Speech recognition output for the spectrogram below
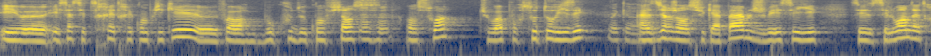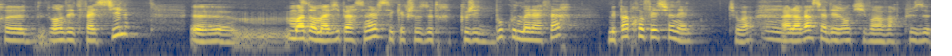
Et, euh, et ça, c'est très, très compliqué. Il faut avoir beaucoup de confiance Mhm. en soi, tu vois, pour s'autoriser à se dire, j'en suis capable, je vais essayer. C'est c'est loin d'être euh, loin d'être facile. Euh, moi, dans ma vie personnelle, c'est quelque chose de que j'ai beaucoup de mal à faire, mais pas professionnel. Tu vois, Mm. à l'inverse, il y a des gens qui vont avoir plus de.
